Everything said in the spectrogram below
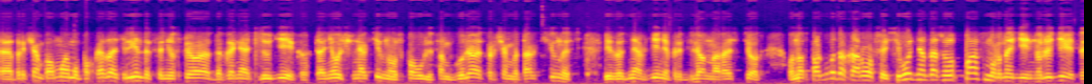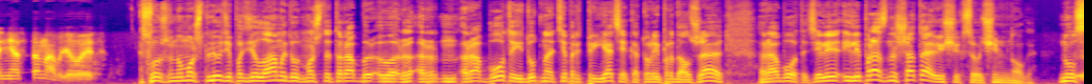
Э, причем, по-моему, показатель индекса не успевают догонять людей. Как-то они очень активно уж по улицам гуляют, причем эта активность изо дня в день определенно растет. У нас погода хорошая. Сегодня даже вот пасмурный день, но людей это не останавливает. Слушай, ну может люди по делам идут, может это раб, работа, идут на те предприятия, которые продолжают работать, или, или праздно шатающихся очень много, ну с,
